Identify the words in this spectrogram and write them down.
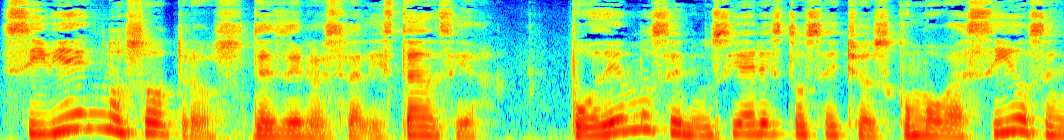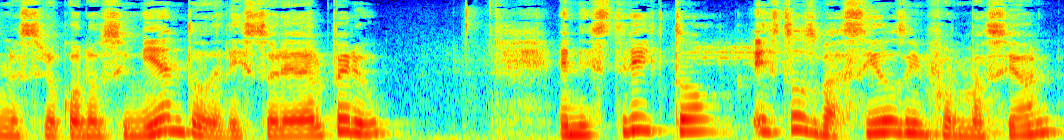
si bien nosotros, desde nuestra distancia, podemos enunciar estos hechos como vacíos en nuestro conocimiento de la historia del Perú, en estricto, estos vacíos de información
